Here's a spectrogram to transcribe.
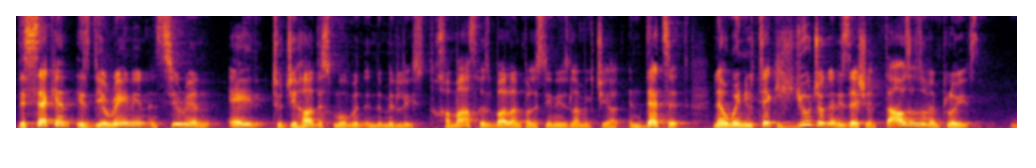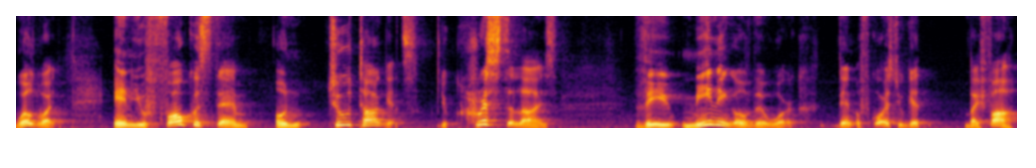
The second is the Iranian and Syrian aid to jihadist movement in the Middle East, Hamas, Hezbollah, and Palestinian Islamic Jihad. And that's it. Now, when you take a huge organization, thousands of employees worldwide, and you focus them on two targets, you crystallize the meaning of their work, then of course you get by far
